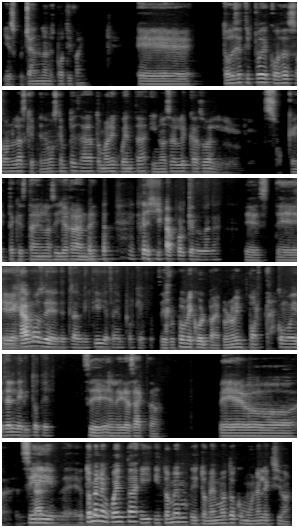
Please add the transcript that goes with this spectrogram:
y escuchando en Spotify. Eh, todo ese tipo de cosas son las que tenemos que empezar a tomar en cuenta y no hacerle caso al soquete que está en la silla grande. Ya, porque nos van a. Este, Si dejamos de, de transmitir, ya saben por qué fue. sí, fue por mi culpa, pero no me importa. Como dice el negrito que Sí, el- exacto. Pero sí, eh, tómenlo en cuenta y, y, tomen, y tomémoslo como una lección.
